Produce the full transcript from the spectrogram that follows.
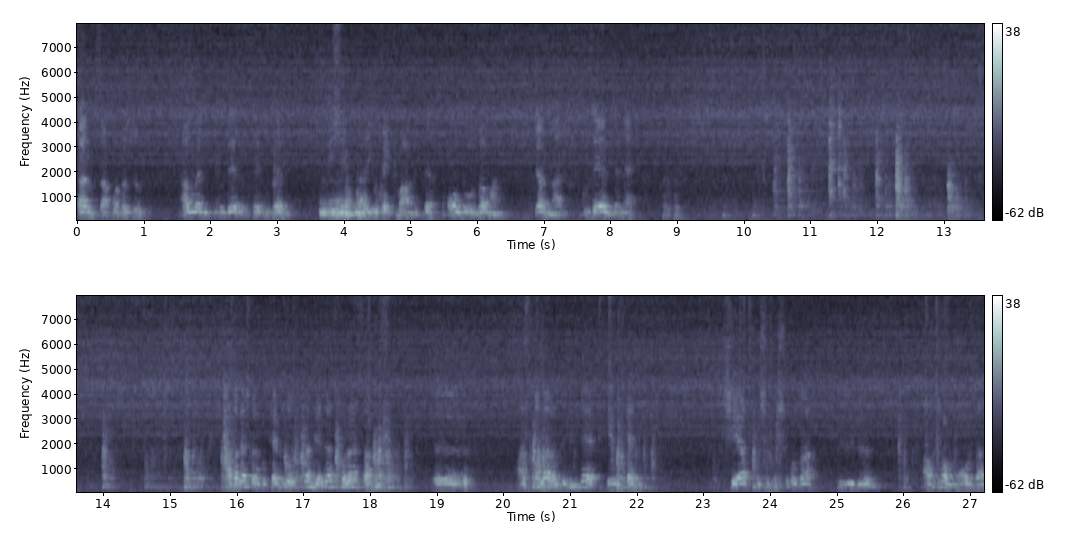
Sarımsaklı kızım. Allah izin verirse güzel şekilde yük ekmeğimizde olduğu zaman canlar güzelce ne Arkadaşlar bu temiz otlukta neden sorarsanız e, asmaların dibinde gelirken şey yapmışmış o da büyüdü. Ablam oradan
